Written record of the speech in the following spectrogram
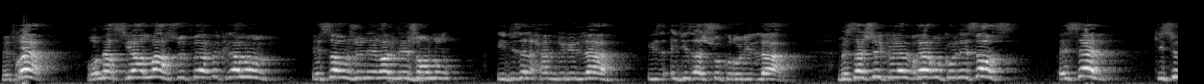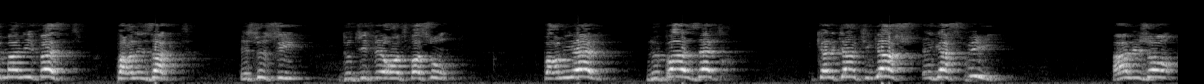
Mes frères, remercier Allah se fait avec la langue. Et ça, en général, les gens l'ont. Ils disent Alhamdulillah, ils, disent Ashukrulillah. Mais sachez que la vraie reconnaissance est celle qui se manifeste par les actes. Et ceci, de différentes façons. Parmi elles, ne pas être quelqu'un qui gâche et gaspille. Hein, les gens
